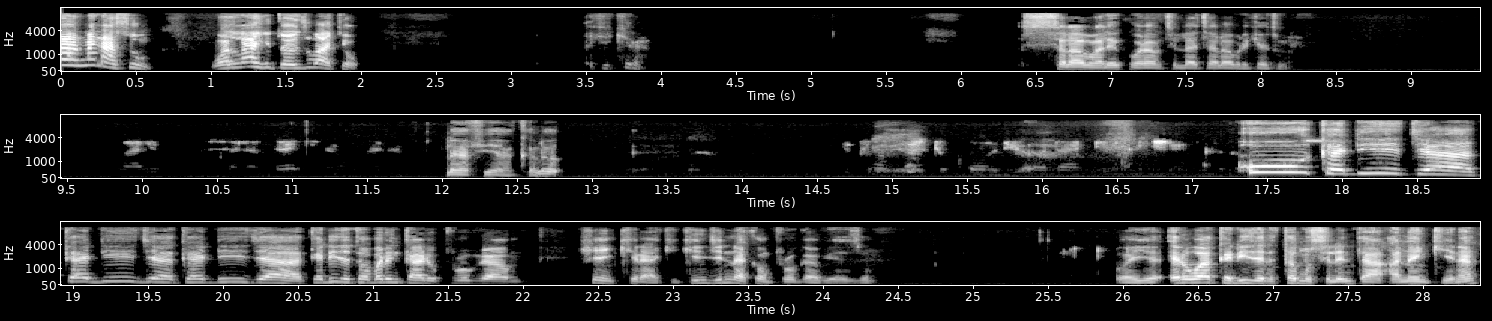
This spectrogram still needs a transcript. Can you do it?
an hana su wallahi to yanzu ba kyau. Ake kira. Assalamu alaikum warahmatullahi ta'ala barakatuh Lafiya kalau. Oh, Khadija, Khadija, Khadija, Khadija to barin kare program shin kira ki kin jinna kan program yanzu. Wayya, yarwa Khadija da ta musulunta a nan kenan,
